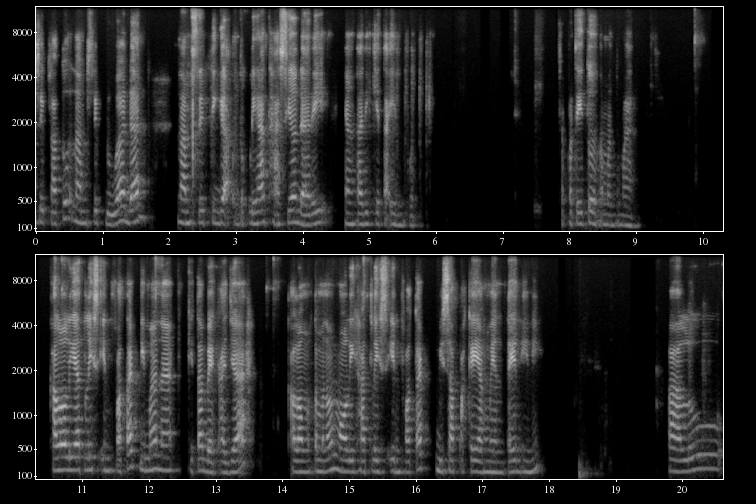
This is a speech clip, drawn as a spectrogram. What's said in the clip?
strip 1, 6 strip 2 dan 6 strip 3 untuk lihat hasil dari yang tadi kita input. Seperti itu teman-teman. Kalau lihat list info type di mana? Kita back aja. Kalau teman-teman mau lihat list info type, bisa pakai yang maintain ini. Lalu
